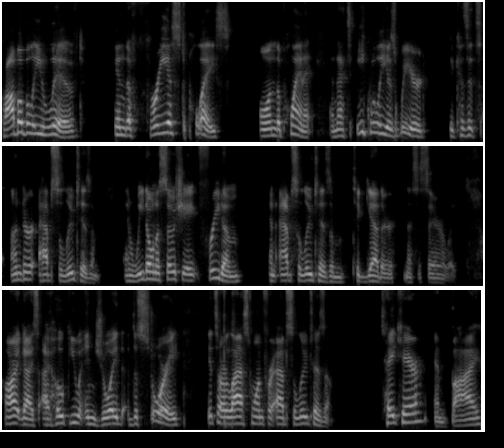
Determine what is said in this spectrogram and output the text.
probably lived in the freest place on the planet, and that's equally as weird because it's under absolutism, and we don't associate freedom and absolutism together necessarily. All right, guys, I hope you enjoyed the story. It's our last one for absolutism. Take care and bye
